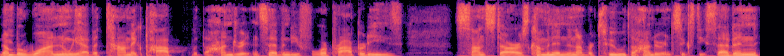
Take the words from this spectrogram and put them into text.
number one, we have Atomic Pop with 174 properties. Sunstar is coming in at number two with 167.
